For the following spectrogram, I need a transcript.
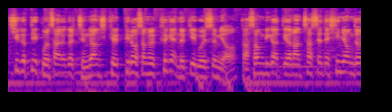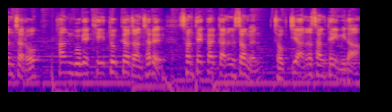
시급히 군사력을 증강시킬 필요성을 크게 느끼고 있으며 가성비가 뛰어난 차세대 신형 전차로 한국의 K2표 전차를 선택할 가능성은 적지 않은 상태입니다.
